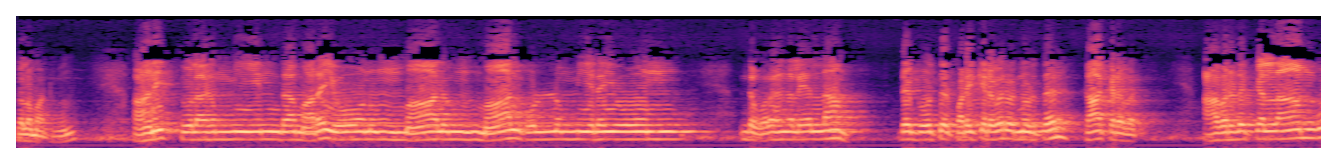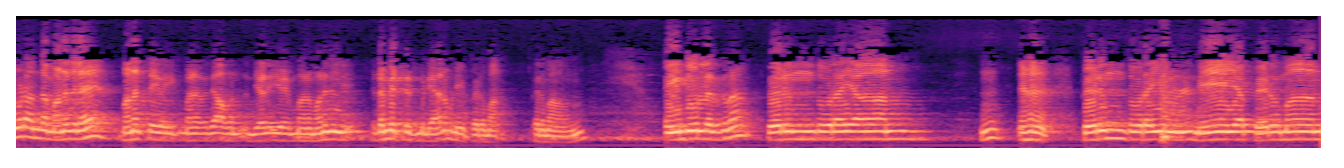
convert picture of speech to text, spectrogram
சொல்ல மாட்டோம். அனைத்துலகம் இந்த மறையோனும் மாலும் மால் கொள்ளும் இறையோன். இந்த உலகங்களை எல்லாம் ஒருத்தர் படைக்கிறவர் இன்னொருத்தர் காக்கிறவர். அவர்களுக்கெல்லாம் கூட அந்த மனதில மனத்தை வைக்க- அவன் மனதில் இடம்பெற்றிருக்க முடியாது நம்முடைய பெருமான் பெருமான் ஐந்தூர்ல ஊர்ல இருக்கிறான் பெருந்துரையான் பெருந்துறையுள் மேய பெருமான்.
